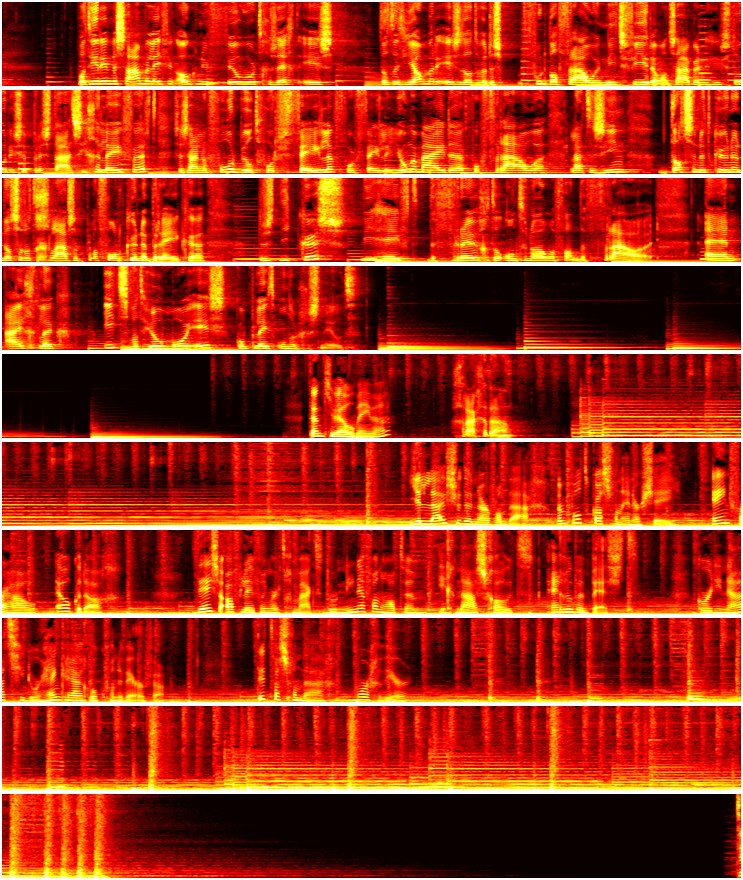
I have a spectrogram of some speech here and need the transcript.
wat hier in de samenleving ook nu veel wordt gezegd is dat het jammer is dat we de voetbalvrouwen niet vieren. Want zij hebben een historische prestatie geleverd. Ze zijn een voorbeeld voor velen, voor vele jonge meiden, voor vrouwen. Laten zien dat ze het kunnen, dat ze dat glazen plafond kunnen breken. Dus die kus die heeft de vreugde ontnomen van de vrouwen. En eigenlijk iets wat heel mooi is, compleet ondergesneeuwd. Dankjewel, Mema. Graag gedaan. Je luisterde naar vandaag, een podcast van NRC. Eén verhaal, elke dag. Deze aflevering werd gemaakt door Nina van Hattem, Ignaas Schoot en Ruben Pest. Coördinatie door Henk Ruigrok van de Werven. Dit was vandaag, morgen weer.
